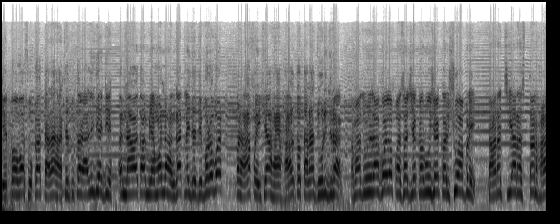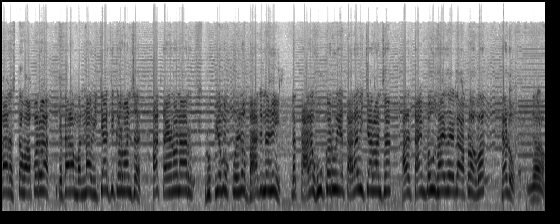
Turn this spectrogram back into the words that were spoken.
એ તો હવે છોકરા તારા હાથે તું તારા આલી દેજે અને ના હોય તો આ મહેમાનને હંગાત લઈ જજે બરોબર? પણ આ પૈસા હા- હાલ તો તારા જોડી જ રાખ. તમારે જોડી રાખો તો પાછા જે કરવું છે કરશું આપણે. તારા ચિયા રસ્તા હારા રસ્તા વાપરવા કે તારા મનના વિચારથી કરવાનું છે. આ ત્રણોના રૂપિયામાં કોઈનો ભાગ નહીં. એટલે તારે શું કરવું એ તારા વિચારવાનું છે. હાલ ટાઈમ બહુ થાય છે એટલે આપણે હવે હેડો. જાણો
